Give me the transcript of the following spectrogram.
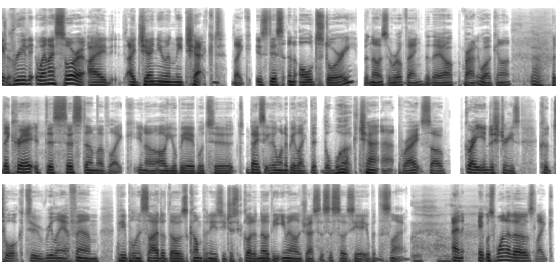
It really when I saw it, I I genuinely checked like, is this an old story? But no, it's a real thing that they are apparently working on. Oh. But they created this system of like, you know, oh, you'll be able to basically want to be like the, the work chat app, right? So Great Industries could talk to Relay FM, people inside of those companies. You just got to know the email address that's associated with the Slack. And it was one of those like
